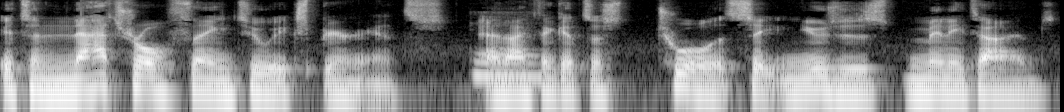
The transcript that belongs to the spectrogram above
it's a natural thing to experience, and Mm-hmm. I think it's a tool that Satan uses many times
